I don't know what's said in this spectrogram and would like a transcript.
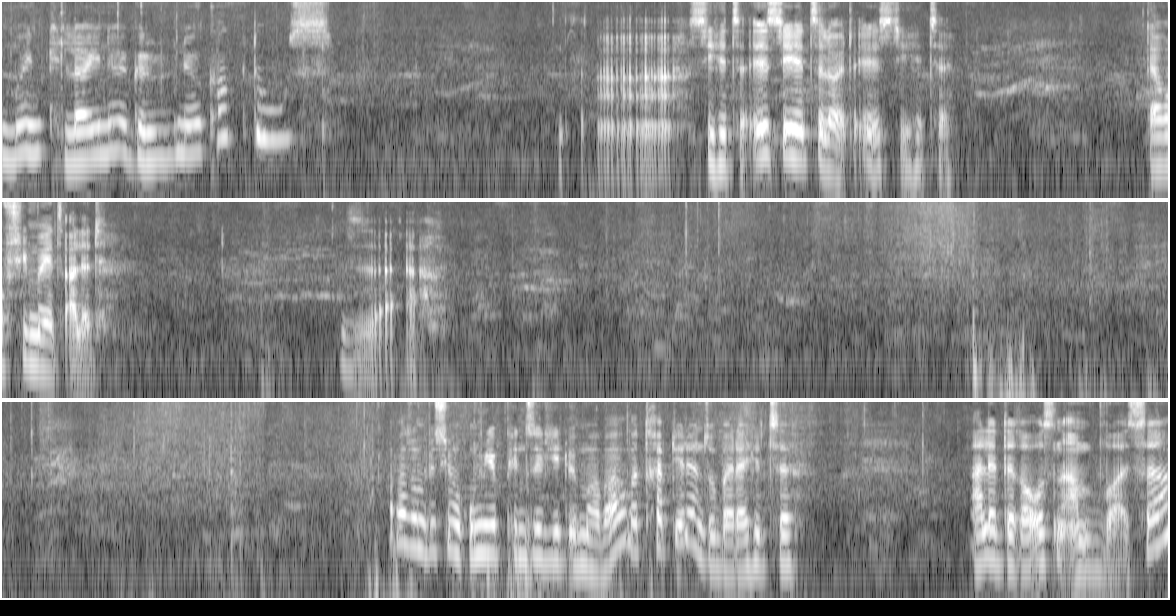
Mein kleiner grüner Kaktus. Ah, ist die Hitze, ist die Hitze, Leute, ist die Hitze. Darauf schieben wir jetzt alles. So. Aber so ein bisschen rumgepinselt geht immer, wa? Was treibt ihr denn so bei der Hitze? Alle draußen am Wasser?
